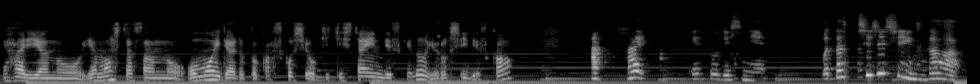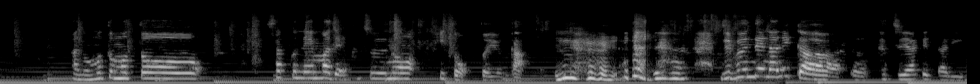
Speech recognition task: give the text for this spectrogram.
やはりあの山下さんの思いであるとか少しお聞きしたいんですけどよろしいですか？あはい。えっ、とですね、私自身が、あの、もともと昨年まで普通の人というか、自分で何かを立ち上げたり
